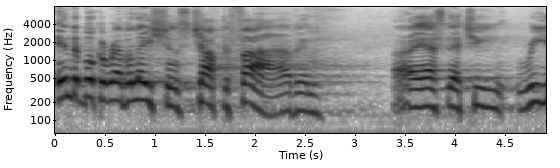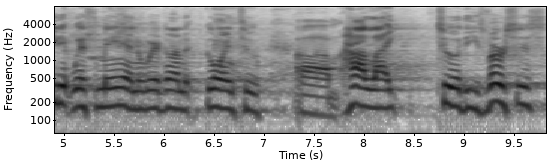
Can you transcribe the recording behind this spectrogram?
In the book of Revelations, chapter 5, and I ask that you read it with me, and we're going to, going to um, highlight two of these verses.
